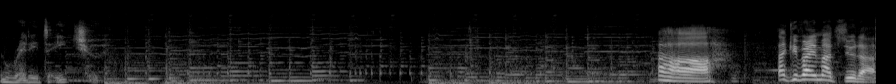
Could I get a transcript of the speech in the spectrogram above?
and ready to eat you. Ah, thank you very much, Judah.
